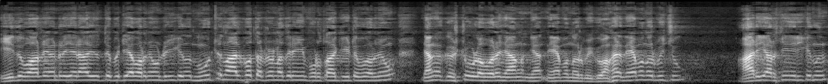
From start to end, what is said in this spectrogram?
ഏത് പാർലമെന്ററി ജനാധിപത്യത്തെ പറഞ്ഞുകൊണ്ടിരിക്കുന്നത്? നൂറ്റി നാൽപ്പത്തെട്ടെണ്ണത്തിനെയും പുറത്താക്കിയിട്ട് പറഞ്ഞു ഞങ്ങൾക്ക് ഇഷ്ടമുള്ള പോലെ ഞാൻ നിയമം നിർമ്മിക്കും. അങ്ങനെ നിയമം നിർമ്മിച്ചു. ആര് ചർച്ച ചെയ്തിരിക്കുന്നത്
